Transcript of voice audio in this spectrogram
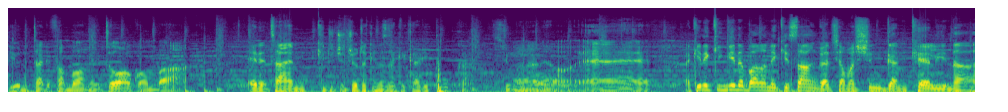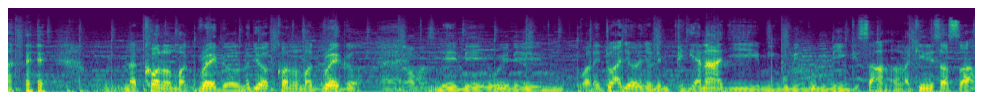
hiyo ni taarifa ambayo ameitoa kwamba anytime kitu chochote kinaweza kikalipuka. Si umeelewa eh. lakini kingine bana ni kisanga cha machine gun kelly na na conal mcgregor. Unajua conal mcgregor ni ni huyu ni wanaitwaje wale ni mpiganaji mingumi ngumi mingi sana. Lakini sasa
